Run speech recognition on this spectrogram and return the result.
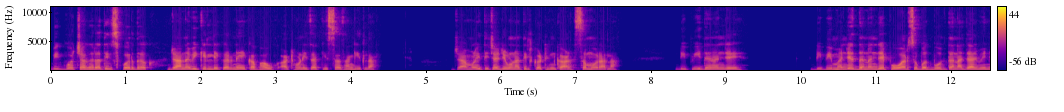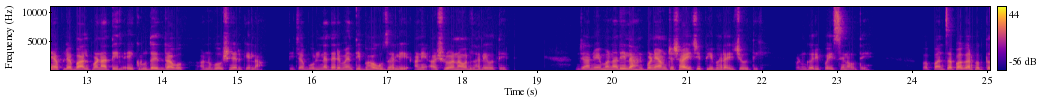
बिग बॉसच्या घरातील स्पर्धक जान्हवी किल्लेकरने एका भाऊक आठवणीचा किस्सा सांगितला ज्यामुळे तिच्या जीवनातील कठीण काळ समोर आला. D P Dhananjay D P म्हणजे धनंजय पोवारसोबत बोलताना जान्हवीने आपल्या बालपणातील एक हृदयद्रावक अनुभव शेअर केला. तिच्या बोलण्यादरम्यान ती भाऊक झाली आणि अश्रू अनावर झाले होते. जान्हवी म्हणाली लहानपणी आमच्या शाळेची फी भरायची होती पण घरी पैसे नव्हते. पप्पांचा पगार फक्त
